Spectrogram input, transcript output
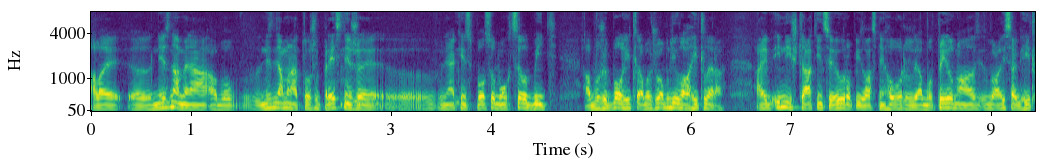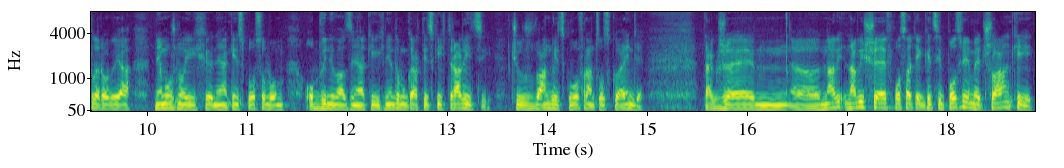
ale e, neznamená, alebo neznamená to, že presne, že e, nejakým spôsobom chcel byť, alebo že bol Hitler, alebo že obdivoval Hitlera. Aj iní štátnici Európy vlastne hovorili, alebo prirovnávali sa k Hitlerovi a nemožno ich nejakým spôsobom obviňovať z nejakých nedemokratických tradícií, či už v Anglicku, vo Francúzsku a inde. Takže e, navyše, v podstate, keď si pozrieme články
